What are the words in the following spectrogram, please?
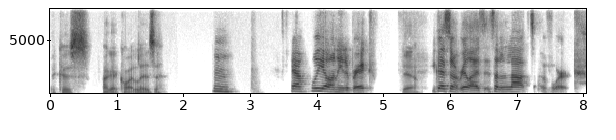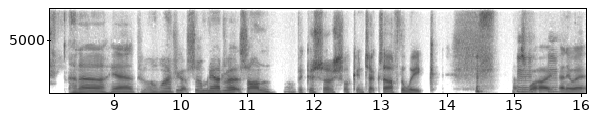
because I get quite lazy. hmm. yeah, we all need a break. Yeah, You guys don't realize it's a lot of work. I know. Yeah, oh, why have you got so many adverts on? Oh, because so fucking takes half the week. That's why. Mhm. Anyway,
